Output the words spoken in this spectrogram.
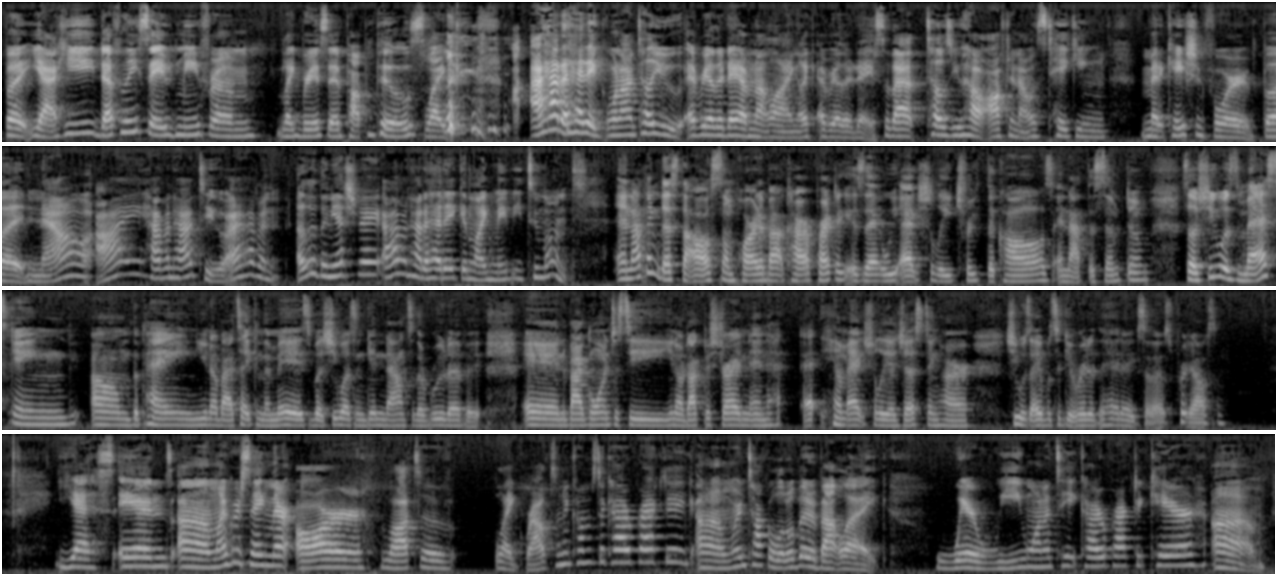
but yeah he definitely saved me from like Bria said popping pills like I- I had a headache when I tell you every other day I'm not lying like every other day so that tells you how often I was taking medication for it but now I haven't had to I haven't other than yesterday I haven't had a headache in like maybe two months And I think that's the awesome part about chiropractic is that we actually treat the cause and not the symptom. So she was masking um, the pain, you know, by taking the meds, but she wasn't getting down to the root of it. And by going to see, you know, Dr. Stratton and him actually adjusting her, she was able to get rid of the headache. So that was pretty awesome. Yes, and um, like we are saying, there are lots of like routes when it comes to chiropractic. Um, we're gonna talk a little bit about like where we want to take chiropractic care. Um,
